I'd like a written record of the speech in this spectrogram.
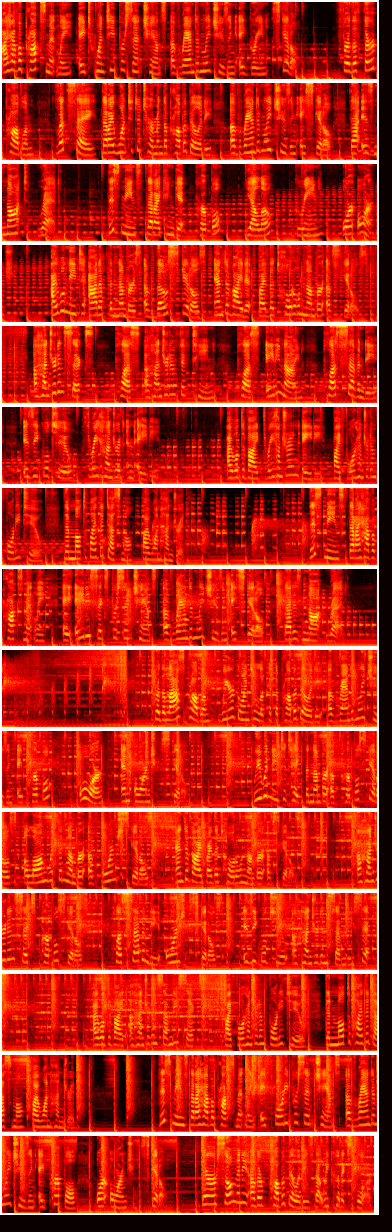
I have approximately a 20% chance of randomly choosing a green Skittle. For the third problem, Let's say that I want to determine the probability of randomly choosing a Skittle that is not red. This means that I can get purple, yellow, green, or orange. I will need to add up the numbers of those Skittles and divide it by the total number of Skittles. 106 plus 115 plus 89 plus 70 is equal to 380. I will divide 380 by 442, then multiply the decimal by 100. This means that I have approximately a 86% chance of randomly choosing a Skittle that is not red. For the last problem, we are going to look at the probability of randomly choosing a purple or an orange Skittle. We would need to take the number of purple Skittles along with the number of orange Skittles and divide by the total number of Skittles. 106 purple Skittles plus 70 orange Skittles is equal to 176. I will divide 176 by 442, then multiply the decimal by 100. This means that I have approximately a 40% chance of randomly choosing a purple or orange Skittle. There are so many other probabilities that we could explore.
